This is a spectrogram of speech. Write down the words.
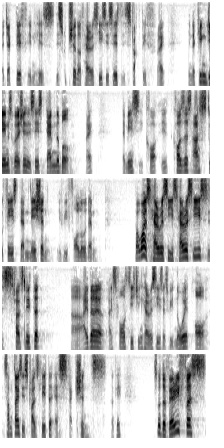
adjective, in his description of heresies. He says destructive, right? In the King James Version, it says damnable, right? That means it, ca- it causes us to face damnation if we follow them. But what is heresies? Heresies is translated uh, either as false teaching heresies as we know it, or sometimes it's translated as factions. Okay? So the very first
